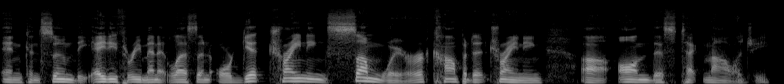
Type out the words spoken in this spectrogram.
and consume the 83 minute lesson or get training somewhere, competent training uh, on this technology.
